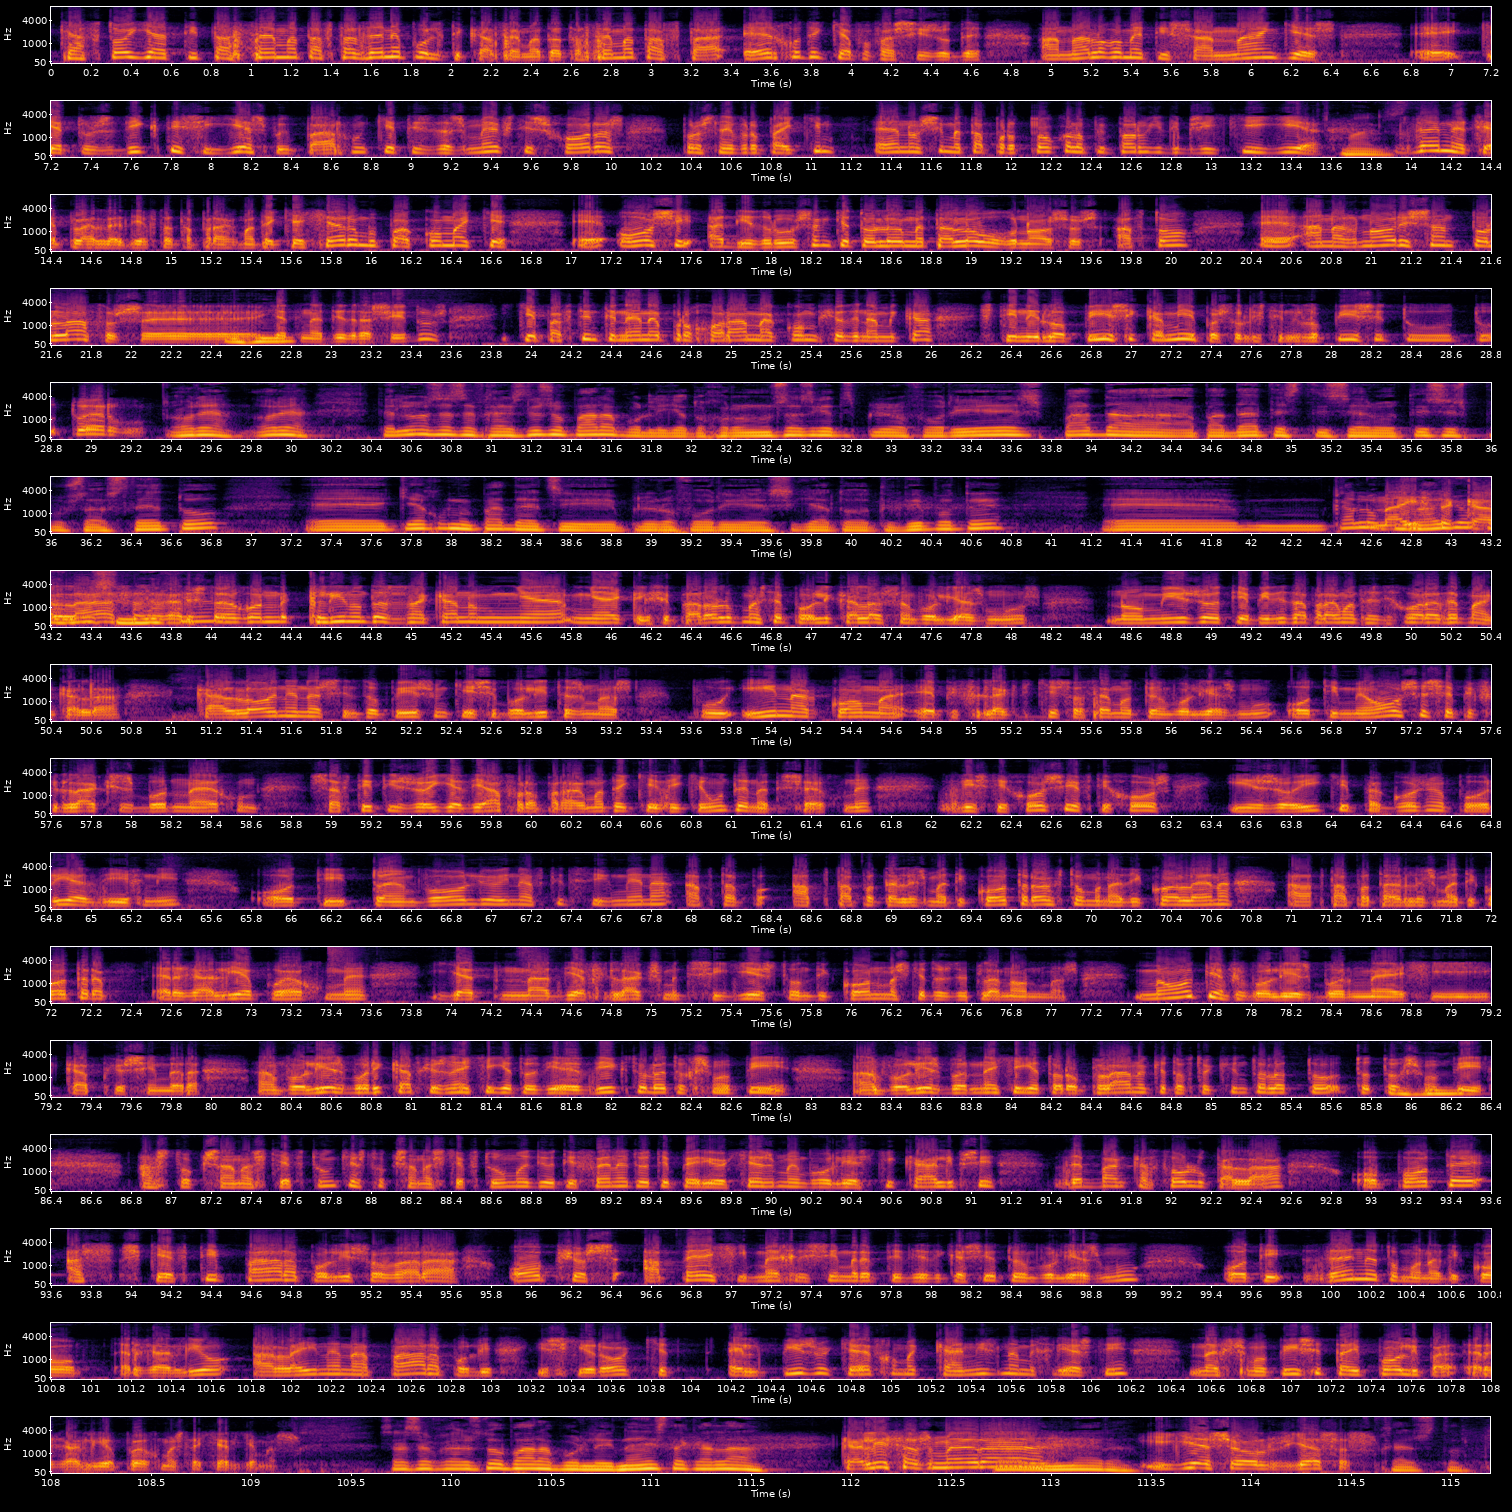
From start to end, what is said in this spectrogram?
Και αυτό γιατί τα θέματα αυτά δεν είναι πολιτικά θέματα. Τα θέματα αυτά έρχονται και αποφασίζονται ανάλογα με τις ανάγκες ε, και τους δείκτες υγείας που υπάρχουν και τις δεσμεύσεις της χώρας προς την Ευρωπαϊκή Ένωση με τα πρωτόκολλα που υπάρχουν για την ψυχική υγεία. Δεν είναι έτσι απλά δηλαδή αυτά τα πράγματα και χαίρομαι που ακόμα και ε, όσοι αντιδρούσαν και το λέω με τα λόγου γνώσεως αυτό ε, αναγνώρισαν το λάθος ε, για την αντίδρασή τους και από αυτήν την έννοια προχωράμε ακόμη πιο δυναμικά στην υλοποίηση, καμία υποστολή, στην υλοποίηση του, του, του έργου. Ωραία, ωραία. Θέλω να σας ευχαριστήσω πάρα πολύ για το χρόνο σας, για τις πληροφορίες. Πάντα απαντάτε στις ερωτήσεις που σας θέτω ε, και έχουμε πάντα έτσι πληροφορίες για το οτιδήποτε. Ε, καλό να είστε καλά, σας ευχαριστώ. Εγώ κλείνοντας να κάνω μια, μια έκκληση. Παρόλο που είμαστε πολύ καλά στους εμβολιασμούς, νομίζω ότι επειδή τα πράγματα στη χώρα δεν πάνε καλά, καλό είναι να συνειδητοποιήσουν και οι συμπολίτες μας που είναι ακόμα επιφυλακτικοί στο θέμα του εμβολιασμού, ότι με όσες επιφυλάξεις μπορεί να έχουν σε αυτή τη ζωή για διάφορα πράγματα και δικαιούνται να τις έχουν, δυστυχώς ή ευτυχώς η ζωή και η παγκόσμια πορεία δείχνει ότι το εμβόλιο είναι αυτή τη στιγμή ένα από τα, από τα αποτελεσματικότερα, όχι το μοναδικό, αλλά ένα από τα αποτελεσματικότερα εργαλεία που έχουμε για να διαφυλάξουμε τις υγείες των δικών μας και των διπλανών μας. Με ό,τι αμφιβολίες μπορεί να έχει κάποιος σήμερα. Αμφιβολίες μπορεί κάποιος να έχει για το διαδίκτυο, αλλά το χρησιμοποιεί. Αμφιβολίες μπορεί να έχει για το αεροπλάνο και το αυτοκίνητο, αλλά το, το, το χρησιμοποιεί. Ας το ξανασκεφτούν και ας το ξανασκεφτούμε, διότι φαίνεται ότι οι περιοχές με εμβολιαστική κάλυψη δεν πάνε καθόλου καλά, οπότε ας σκεφτεί πάρα πολύ σοβαρά όποιος απέχει μέχρι σήμερα από τη διαδικασία του εμβολιασμού ότι δεν είναι το μοναδικό εργαλείο αλλά είναι ένα πάρα πολύ ισχυρό και ελπίζω και εύχομαι κανείς να μην χρειαστεί να χρησιμοποιήσει τα υπόλοιπα εργαλεία που έχουμε στα χέρια μας. Σας ευχαριστώ πάρα πολύ. Να είστε καλά. Καλή σας μέρα. Καλημέρα. Υγεία σε όλους. Γεια σας. Ευχαριστώ.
